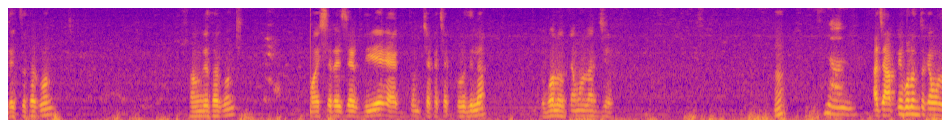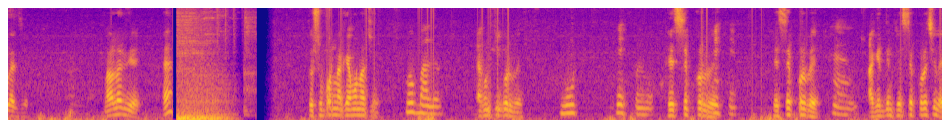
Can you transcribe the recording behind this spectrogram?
দেখতে থাকুন, সঙ্গে থাকুন। ময়শ্চারাইজার দিয়ে একদম চাকাচাক করে দিলাম। তো বলো, কেমন লাগছে? হুম? আচ্ছা আপনি বলুন তো কেমন লাগছে? ভালো লাগছে? হ্যাঁ? তো সুপর্ণা কেমন আছো? খুব ভালো। এখন কি করবে? মুড করব। ফেস সেভ করবে? ফেস সেভ করবে? হ্যাঁ। আগের দিন ফেস করেছিলে?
